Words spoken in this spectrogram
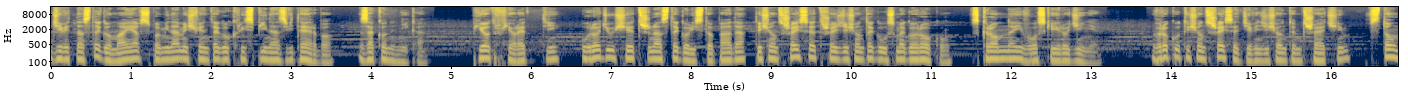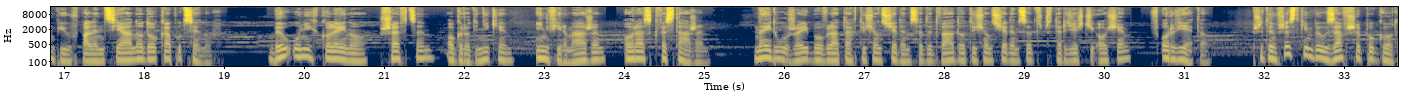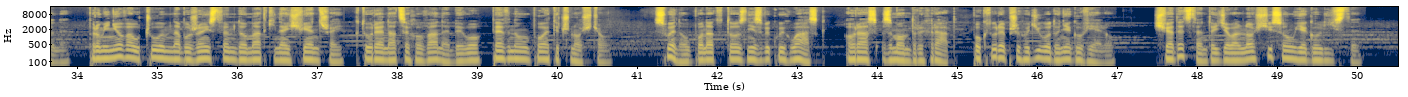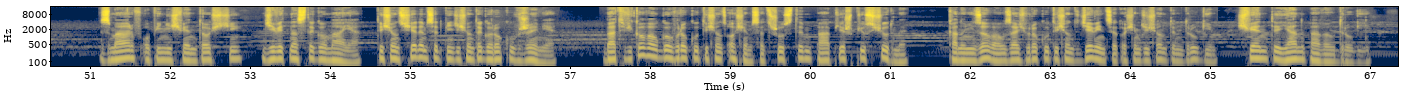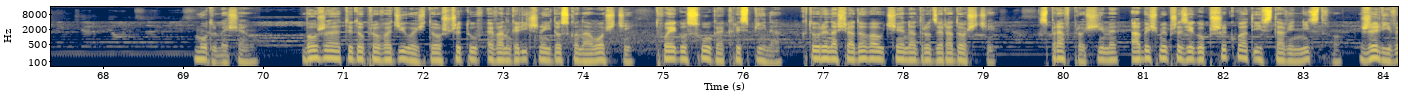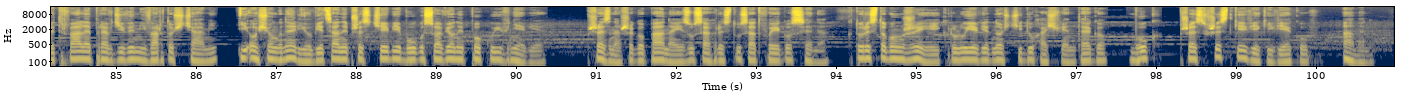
19 maja wspominamy świętego Crispina z Viterbo, zakonnika. Piotr Fioretti urodził się 13 listopada 1668 roku w skromnej włoskiej rodzinie. W roku 1693 wstąpił w Palenciano do kapucynów. Był u nich kolejno szewcem, ogrodnikiem, infirmarzem oraz kwestarzem. Najdłużej, bo w latach 1702 do 1748 w Orvieto. Przy tym wszystkim był zawsze pogodny. Promieniował czułym nabożeństwem do Matki Najświętszej, które nacechowane było pewną poetycznością. Słynął ponadto z niezwykłych łask oraz z mądrych rad, po które przychodziło do niego wielu. Świadectwem tej działalności są jego listy. Zmarł w opinii świętości 19 maja 1750 roku w Rzymie. Beatyfikował go w roku 1806 papież Pius VII, kanonizował zaś w roku 1982 święty Jan Paweł II. Módlmy się. Boże, Ty doprowadziłeś do szczytów ewangelicznej doskonałości Twojego sługę Kryspina, który naśladował Cię na drodze radości. Spraw prosimy, abyśmy przez Jego przykład i wstawiennictwo żyli wytrwale prawdziwymi wartościami i osiągnęli obiecany przez Ciebie błogosławiony pokój w niebie. Przez naszego Pana Jezusa Chrystusa, Twojego Syna, który z Tobą żyje i króluje w jedności Ducha Świętego, Bóg przez wszystkie wieki wieków. Amen.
